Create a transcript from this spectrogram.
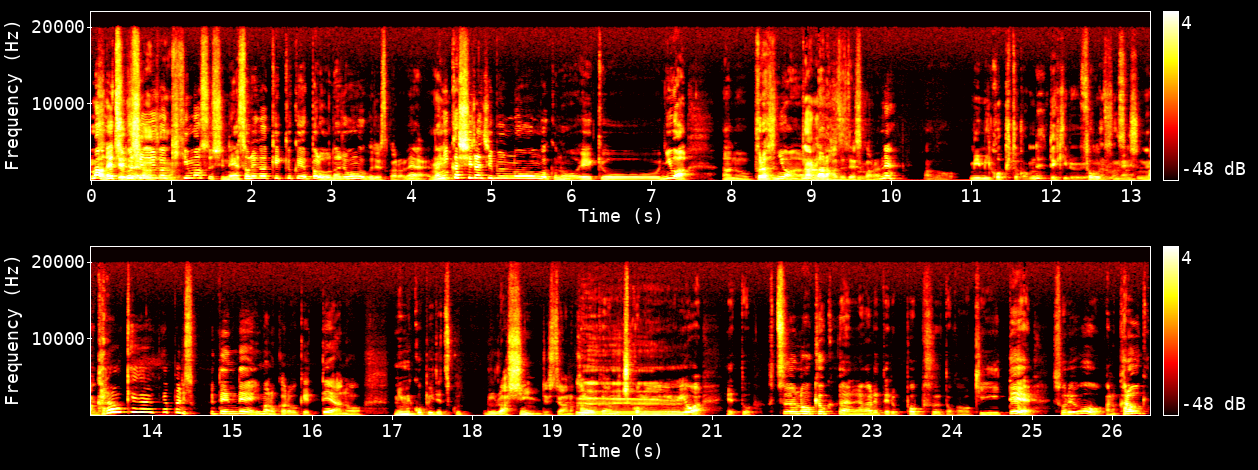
まあね潰しが効きますしねそれが結局やっぱり同じ音楽ですからね、うん。何かしら自分の音楽の影響にはあのプラスにはなるはずですからね、あの耳コピとかもねできるよそううになりですね。ますしね。まあ、カラオケがやっぱりそういう点で今のカラオケってあの耳コピで作るらしいんですよ。あのカラオケの打ち込み要は、えっと、普通の曲が流れてるポップスとかを聞いてそれをあのカラオケ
